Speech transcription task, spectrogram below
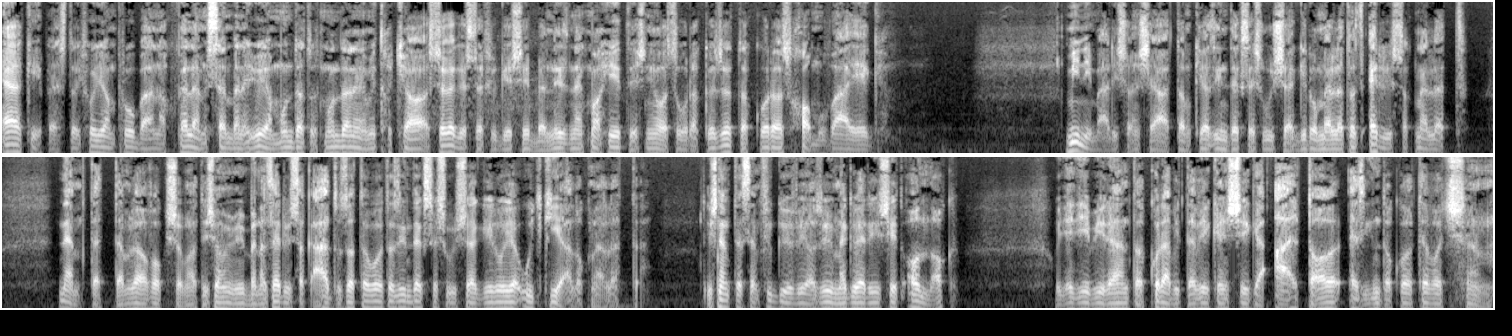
Elképesztő, hogy hogyan próbálnak velem szemben egy olyan mondatot mondani, amit hogyha a szövegösszefüggésében néznek ma 7 és 8 óra között, akkor az hamuvá ég. Minimálisan se álltam ki az indexes újságíró mellett, az erőszak mellett nem tettem le a voksomat, és amiben az erőszak áldozata volt az indexes újságírója, úgy kiállok mellette. És nem teszem függővé az ő megverését annak, hogy egyéb iránt a korábbi tevékenysége által ez indokolt-e vagy sem.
